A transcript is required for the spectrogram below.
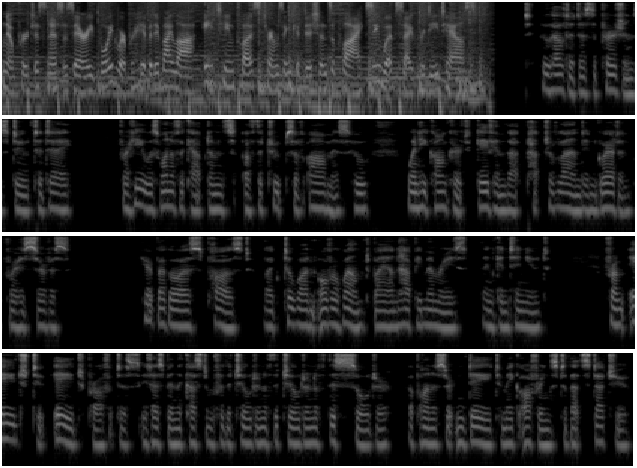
No purchase necessary. Void where prohibited by law. 18 plus terms and conditions apply. See website for details. Who held it as the Persians do today. For he was one of the captains of the troops of Ahmes, who, when he conquered, gave him that patch of land in Guerdon for his service. Here Bagoas paused, like to one overwhelmed by unhappy memories, then continued. From age to age, prophetess, it has been the custom for the children of the children of this soldier, upon a certain day, to make offerings to that statue,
